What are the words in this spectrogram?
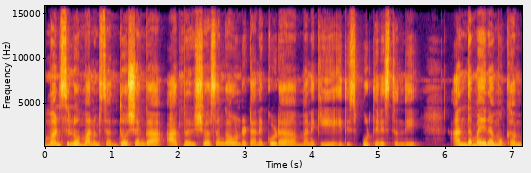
మనసులో మనం సంతోషంగా ఆత్మవిశ్వాసంగా ఉండటానికి కూడా మనకి ఇది స్ఫూర్తినిస్తుంది. అందమైన ముఖం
